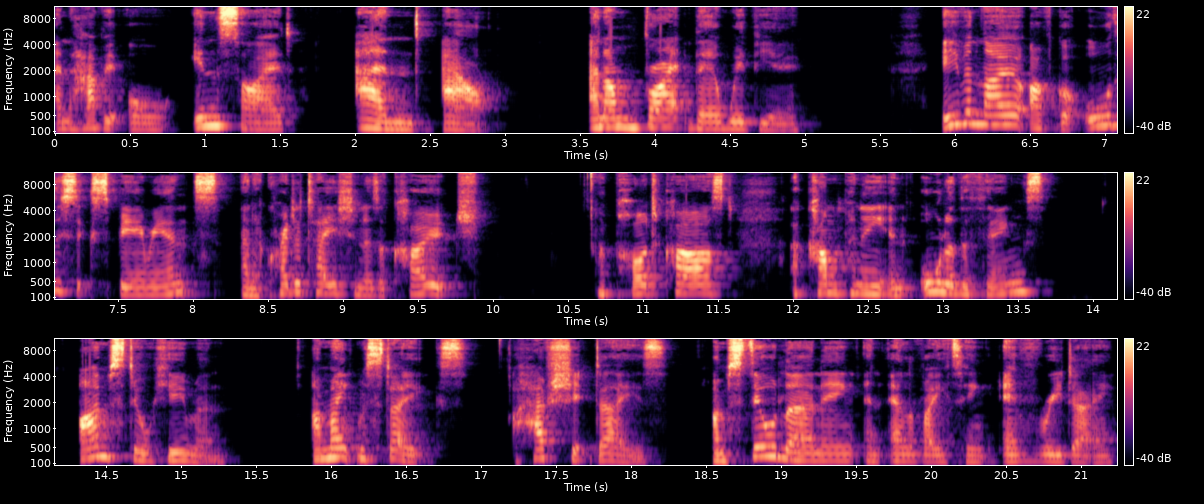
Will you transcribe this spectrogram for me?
and have it all inside and out. And I'm right there with you. Even though I've got all this experience and accreditation as a coach, a podcast, a company, and all of the things, I'm still human. I make mistakes. I have shit days. I'm still learning and elevating every day.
